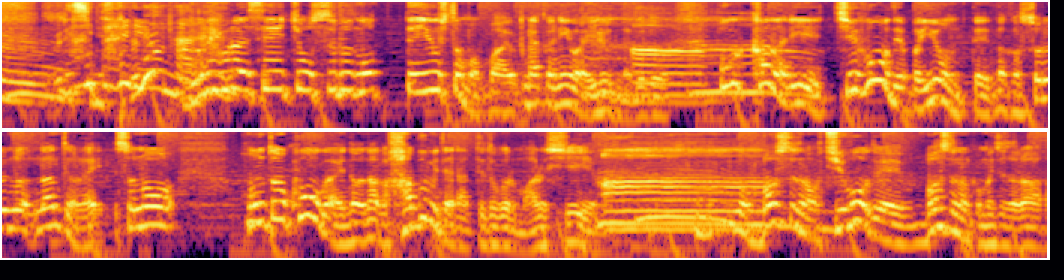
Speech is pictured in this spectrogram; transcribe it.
うん。嬉しいですね。どれぐらい成長するのっていう人もまあ中にはいるんだけどあ僕かなり地方でやっぱイオンってなんかそれのなんていうのかなその本当の郊外のなんかハブみたいになってるところもあるしあバスなんか地方でバスなんか見てたら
